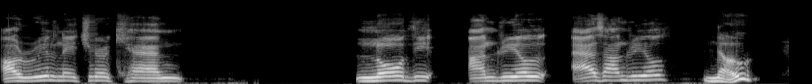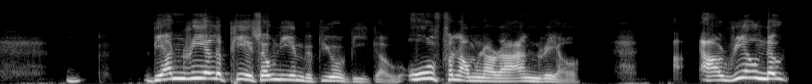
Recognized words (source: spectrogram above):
our real nature can know the unreal as unreal? No. The unreal appears only in the view of ego. All phenomena are unreal. Our real no-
